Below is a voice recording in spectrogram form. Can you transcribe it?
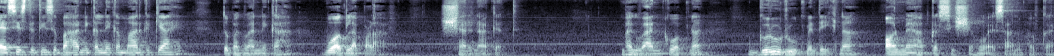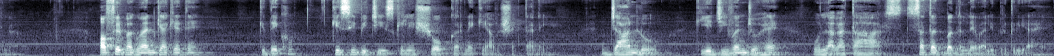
ऐसी स्थिति से बाहर निकलने का मार्ग क्या है? तो भगवान ने कहा, वो अगला पड़ाव, शरणागत। भगवान को अपना गुरु रूप में देखना और मैं आपका शिष्य हूँ ऐसा अनुभव करना। और फिर भगवान क्या कहते हैं? कि देखो, किसी भी चीज़ के लिए शोक करने की आवश्यकता नहीं है। जान लो कि ये जीवन जो है, वो लगातार सतत बदलने वाली प्रक्रिया है।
